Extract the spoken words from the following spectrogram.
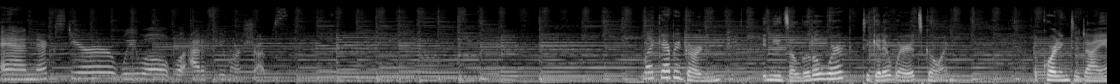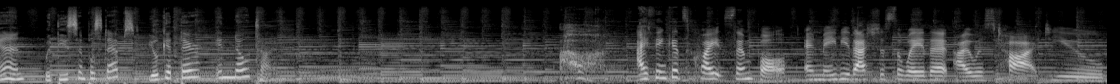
And next year we will we'll add a few more shrubs. Like every garden, it needs a little work to get it where it's going. According to Diane, with these simple steps, you'll get there in no time. Oh, I think it's quite simple, and maybe that's just the way that I was taught. You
